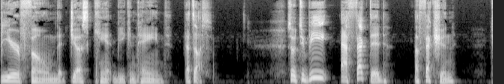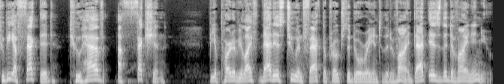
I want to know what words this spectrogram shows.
beer foam that just can't be contained. That's us. So to be affected, affection, to be affected, to have affection, be a part of your life, that is to, in fact, approach the doorway into the divine. That is the divine in you.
